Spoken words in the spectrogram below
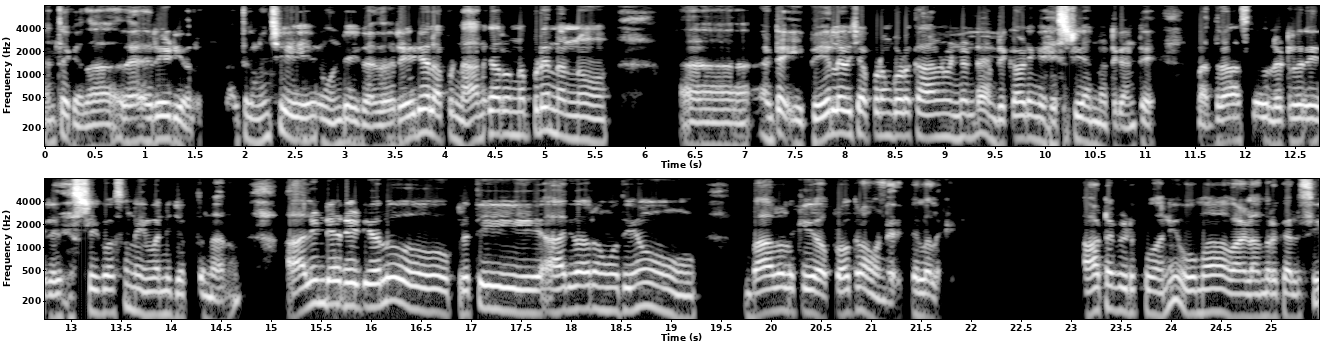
అంతే కదా! రేడియోలు. అంతకు మించి ఏమి ఉండేవి కాదు. రేడియోలో అప్పుడు నాన్నగారు ఉన్నప్పుడే నన్ను అంటే ఈ పేర్లవి చెప్పడం కూడా కారణం ఏంటంటే ఐయామ్ రికార్డింగ్ హిస్టరీ అన్నట్టుగా. అంటే మద్రాసు లిటరీ హిస్టరీ కోసం నేను ఇవన్నీ చెప్తున్నాను. ఆల్ ఇండియా రేడియోలో ప్రతి ఆదివారం ఉదయం బాలలకి ప్రోగ్రాం ఉండేది పిల్లలకి. ఆట విడుపు అని ఉమా వాళ్ళందరూ కలిసి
